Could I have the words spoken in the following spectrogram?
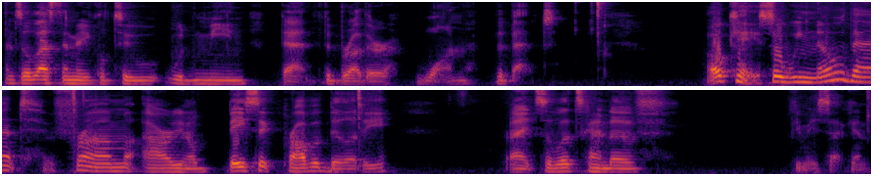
and so less than or equal to would mean that the brother won the bet. Okay, so we know that from our you know basic probability, right? So let's kind of give me a second.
